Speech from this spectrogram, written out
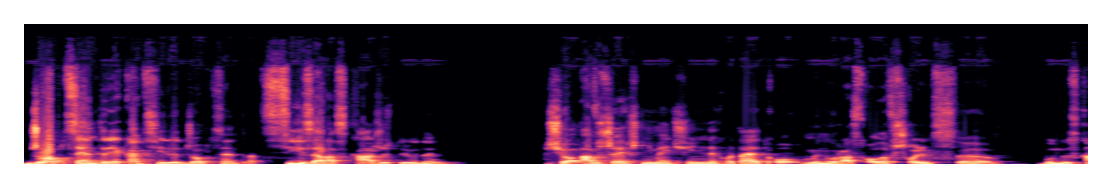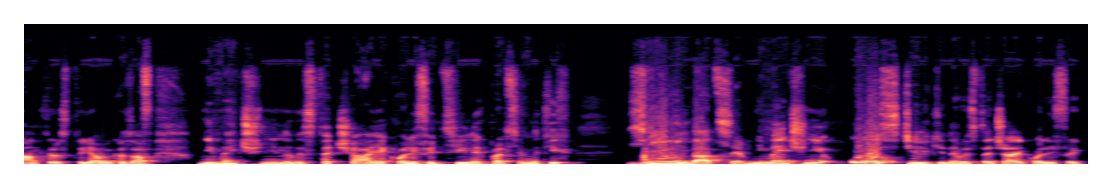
Джоб-центр, яка ціль джоб-центра? Всі зараз кажуть люди, що а вже ж Німеччині не вистачає. О, минулий раз Олаф Шольц, е, бундесканцлер, стояв і казав: в Німеччині не вистачає кваліфіційних працівників. Єрунда це в Німеччині ось тільки не вистачає кваліфі...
